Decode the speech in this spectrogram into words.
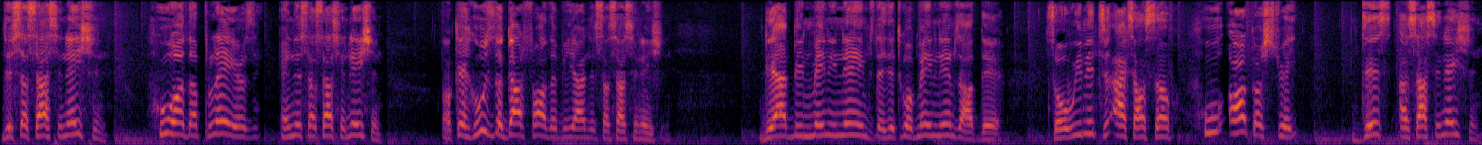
this assassination? Who are the players in this assassination? Okay, who's the godfather behind this assassination? There have been many names, they throw many names out there. So we need to ask ourselves, who orchestrate this assassination?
